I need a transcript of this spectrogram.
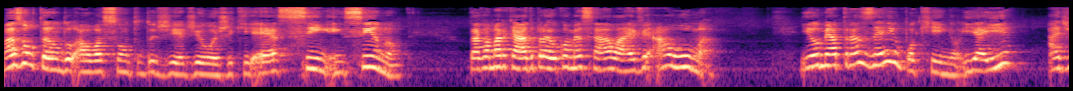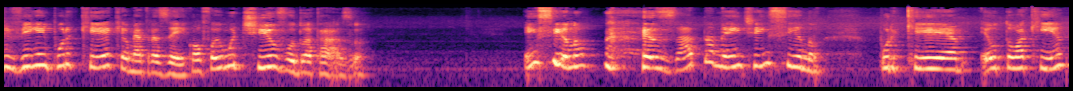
Mas voltando ao assunto do dia de hoje, que é sim ensino, estava marcado para eu começar a live a uma. E eu me atrasei um pouquinho. E aí, adivinhem por que, que eu me atrasei? Qual foi o motivo do atraso? Ensino. Exatamente, ensino. Porque eu tô aqui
